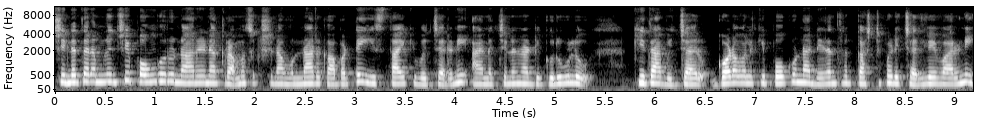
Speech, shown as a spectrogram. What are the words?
చిన్నతనం నుంచి పొంగూరు నారాయణ క్రమశిక్షణ ఉన్నారు కాబట్టి ఈ స్థాయికి వచ్చారని ఆయన చిన్ననాటి గురువులు కితాబిచ్చారు. గొడవలకి పోకుండా నిరంతరం కష్టపడి చదివేవారని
